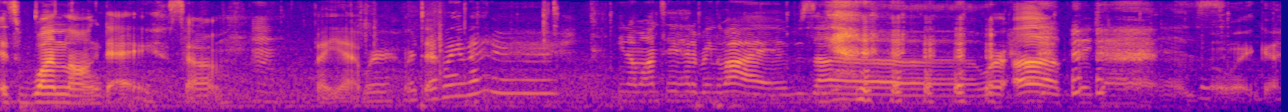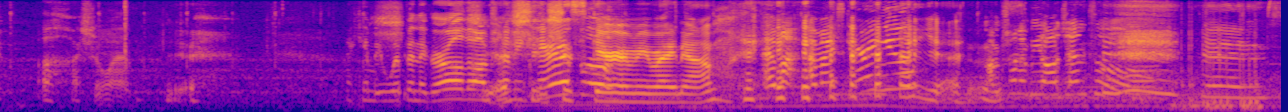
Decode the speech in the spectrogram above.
it's one long day. So, but yeah, we're, we're definitely better. You know, Monte had to bring the vibes. Uh, we're up, bitches. Oh my God. Oh, I should have went. Yeah. I can't be whipping the girl though. I'm Yeah, trying to be she- careful. she's scaring me right now. Am I, am I scaring you? yeah. I'm trying to be all gentle. Yes.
